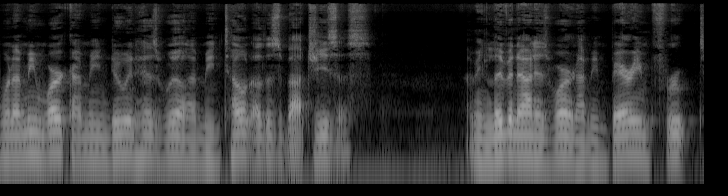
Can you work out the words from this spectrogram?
When I mean work, I mean doing His will. I mean telling others about Jesus. I mean living out His word. I mean bearing fruit.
